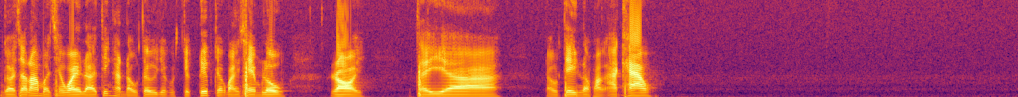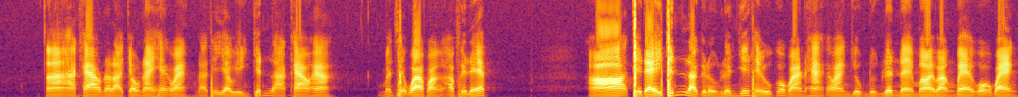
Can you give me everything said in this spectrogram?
Rồi sau đó mình sẽ quay lại tiến hành đầu tư cho trực tiếp cho các bạn xem luôn. Rồi thì à, đầu tiên là phần account. À account này là chỗ này ha các bạn. Là cái giao diện chính là account ha. Mình sẽ qua phần affiliate. Đó, thì đây chính là cái đường link giới thiệu của các bạn ha. Các bạn dùng đường link này mời bạn bè của các bạn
